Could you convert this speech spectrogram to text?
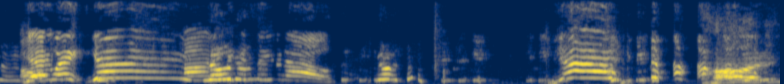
no. Yay, wait! Yay! No, no, can see you now. no. Yay! Hi.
